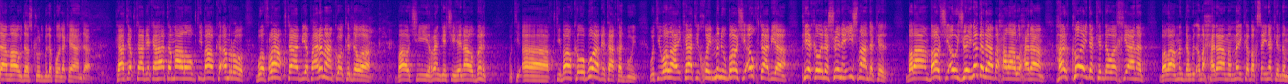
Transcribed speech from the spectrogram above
داما و دەست کورد بوو لە پۆلەکەیاندا کاتێ قوتابیەکە هاتە ماڵەوە گوتی باوکە ئەمڕۆ بۆ فلان قوتابیە پارەمان کۆ کردەوە باوکی ڕەنگێکی هێنا و برد وتی ئا کوتی باوکەوە بۆ وا بێتاقەت بووی؟ وتی وەڵاهی کاتی خۆی من و باوکی ئەو قوتابییە پێکەوە لە شوێنێ ئیشمان دەکرد، بەڵام باوکی ئەو گوێی نەدەدا بە حەڵاڵ و حەرام، هەر کۆی دەکردەوە خیانەت، بەڵام من دەمگوت ئەمە حەرامە مەیکە بە قسەی نەکردم،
